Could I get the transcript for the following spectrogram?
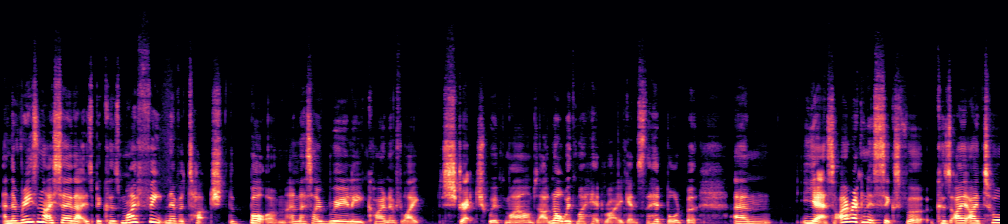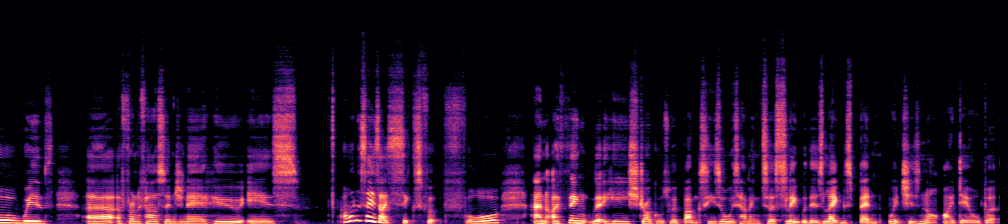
And the reason I say that is because my feet never touch the bottom unless I really kind of like stretch with my arms out, not with my head right against the headboard, but um, yeah, so I reckon it's six foot because I, I tour with uh, a front of house engineer who is I want to say he's like six foot four, and I think that he struggles with bunks. He's always having to sleep with his legs bent, which is not ideal, but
